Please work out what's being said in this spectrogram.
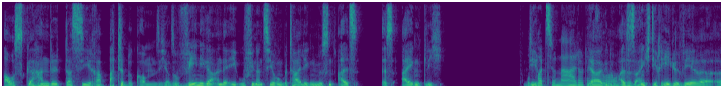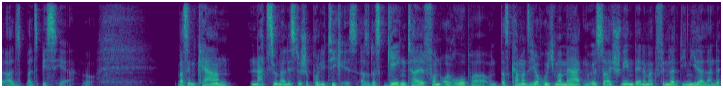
ausgehandelt, dass sie Rabatte bekommen, sich also weniger an der EU-Finanzierung beteiligen müssen, als es eigentlich die, Proportional oder ja, so. genau, als es eigentlich die Regel wäre äh, als, als bisher. So. Was im Kern nationalistische Politik ist, also das Gegenteil von Europa. Und das kann man sich auch ruhig mal merken. Österreich, Schweden, Dänemark, Finnland, die Niederlande,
